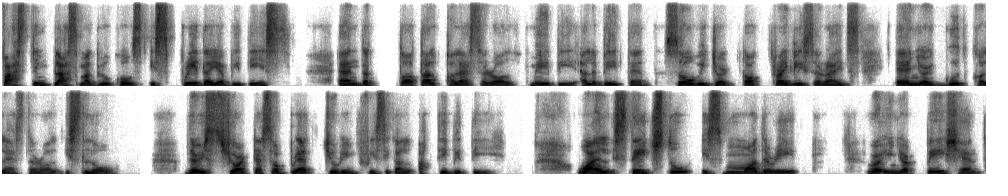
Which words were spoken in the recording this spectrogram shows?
Fasting plasma glucose is pre-diabetes, and the total cholesterol may be elevated. So with your triglycerides and your good cholesterol is low. There is shortness of breath during physical activity. While stage two is moderate, wherein your patient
